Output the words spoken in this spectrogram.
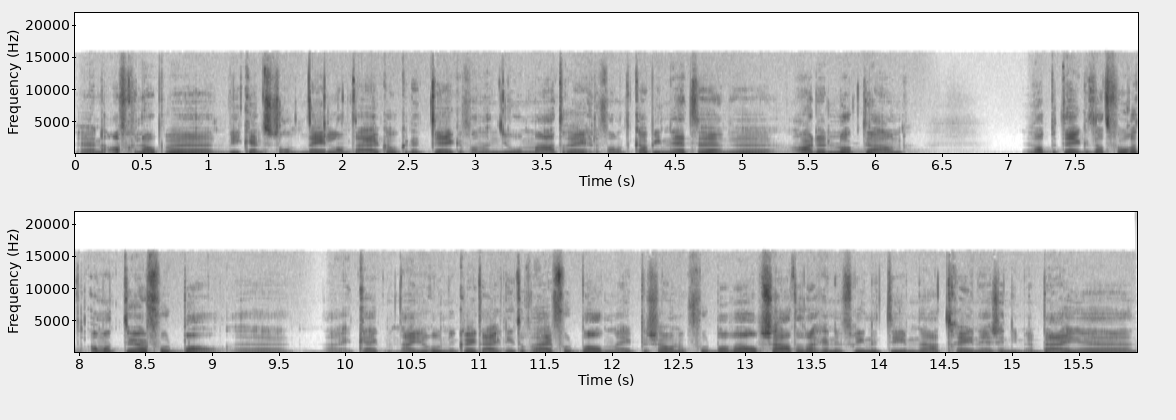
En afgelopen weekend stond Nederland eigenlijk ook in het teken van een nieuwe maatregelen van het kabinet, hè? de harde lockdown. wat betekent dat voor het amateurvoetbal? Uh, nou, ik kijk naar Jeroen, ik weet eigenlijk niet of hij voetbalt, maar ik persoonlijk voetbal wel op zaterdag in een vriendenteam. Nou, trainen is er niet meer bij, uh,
